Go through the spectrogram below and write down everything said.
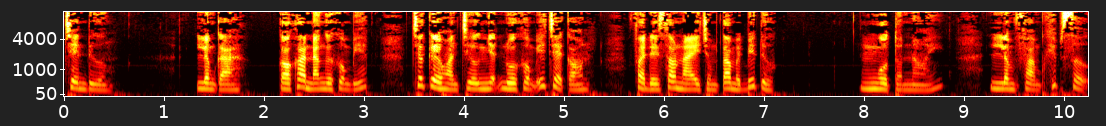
Trên đường. Lâm ca, có khả năng người không biết. Trước kia Hoàn Trường nhận nuôi không ít trẻ con. Phải đến sau này chúng ta mới biết được. Ngô Tuấn nói. Lâm Phạm khiếp sợ,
